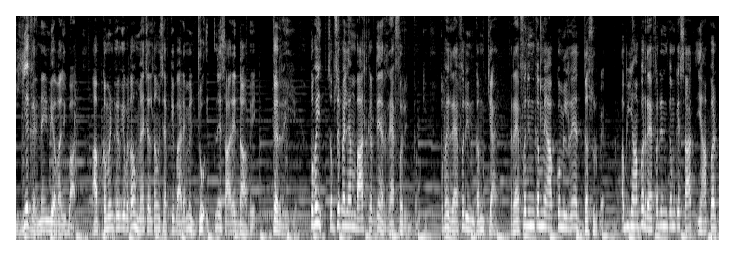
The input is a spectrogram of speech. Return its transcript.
ये करें ना इंडिया वाली बात। आप कमेंट करके बताओ, मैं चलता हूँ इस ऐप के बारे में जो इतने सारे दावे कर रही है। तो भाई, सबसे पहले हम बात करते हैं रेफर इनकम की। तो भाई रेफर इनकम क्या है? रेफर इनकम में आपको मिल रहे हैं दस रुपए। अब यहाँ पर रेफर इनकम के साथ यहाँ पर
